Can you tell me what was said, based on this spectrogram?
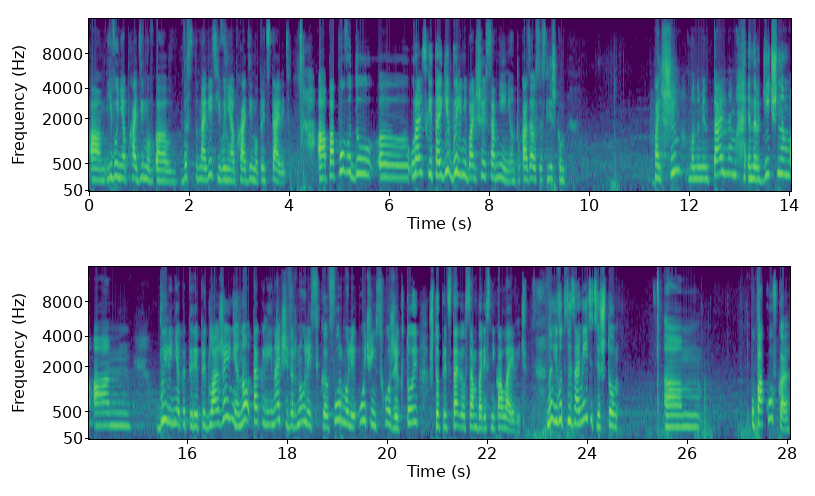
а, его необходимо а, восстановить, его необходимо представить. По поводу э, Уральской тайги были небольшие сомнения. Он показался слишком большим, монументальным, энергичным. Были некоторые предложения, но так или иначе вернулись к формуле, очень схожей к той, что представил сам Борис Николаевич. Ну и вот вы заметите, что эм, упаковка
